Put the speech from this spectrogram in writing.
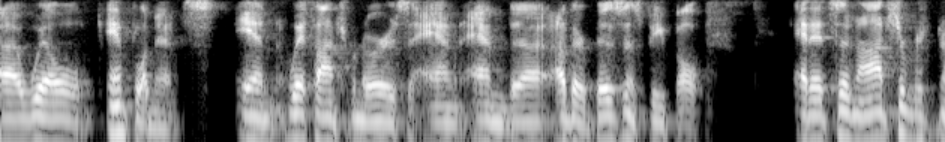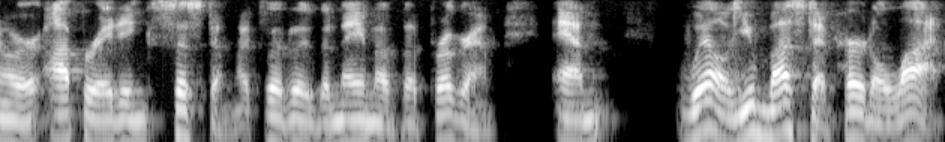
uh, Will implements in with entrepreneurs and and uh, other business people, and it's an entrepreneur operating system. That's literally the name of the program. And Will, you must have heard a lot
